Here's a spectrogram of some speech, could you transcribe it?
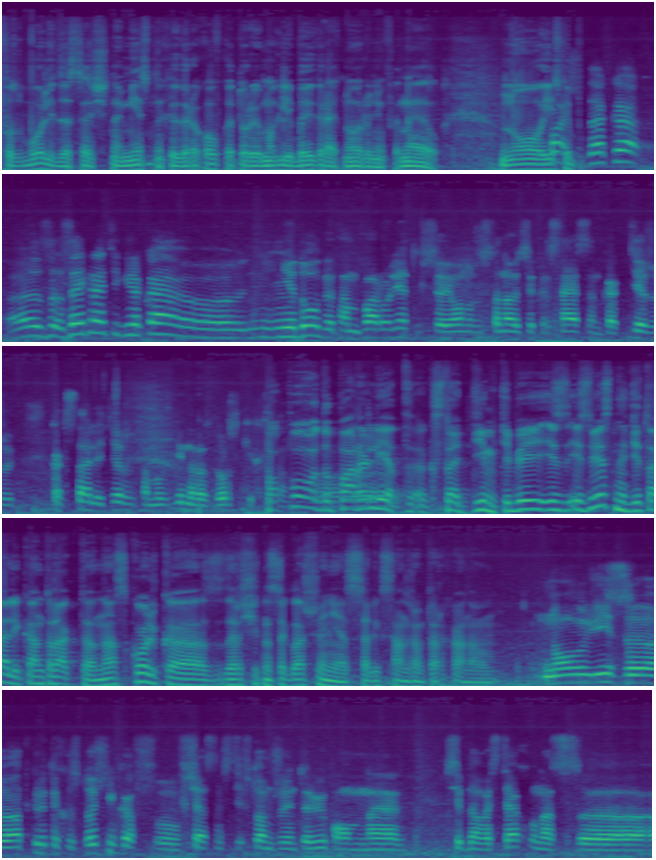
футболе достаточно местных игроков, которые могли бы играть на уровне ФНЛ. Но если... Паш, так, а, э, за- заиграть игрока э, недолго, там пару лет, и все, и он уже становится красноярцем, как те же, как стали те же там Узгина Раздорских. По там, поводу э, пары лет, кстати, Дим, тебе из- известны детали контракта? Насколько рассчитано соглашение с Александром Тархановым? Ну, из э, открытых источников, в частности, в том же интервью, по-моему, на Сибновостях у нас э,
